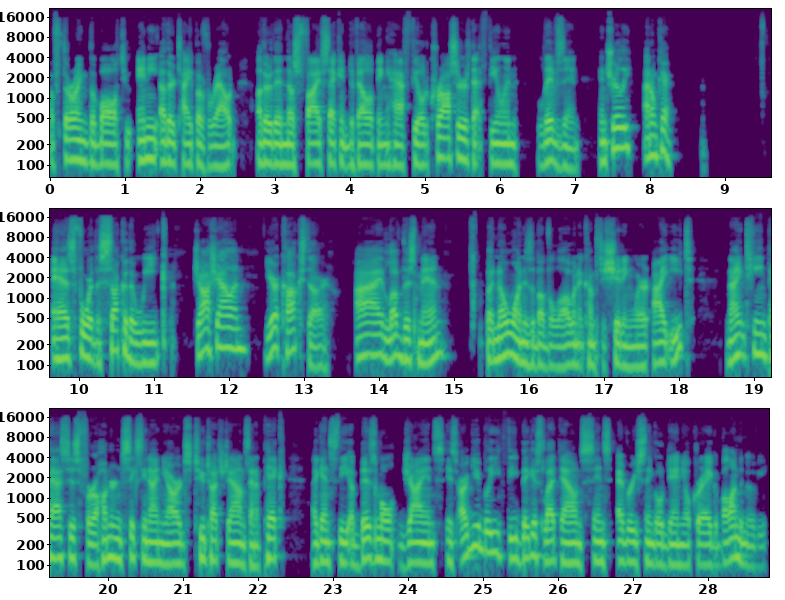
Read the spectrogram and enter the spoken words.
of throwing the ball to any other type of route other than those five second developing half field crossers that Thielen lives in. And truly, I don't care. As for the suck of the week, Josh Allen, you're a cockstar. I love this man, but no one is above the law when it comes to shitting where I eat. 19 passes for 169 yards, two touchdowns, and a pick against the abysmal Giants is arguably the biggest letdown since every single Daniel Craig Bond movie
